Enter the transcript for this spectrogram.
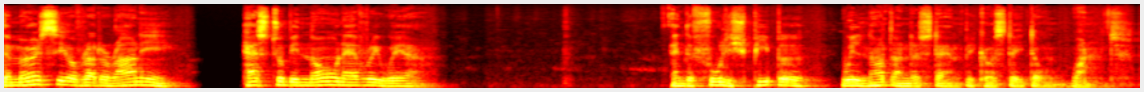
The mercy of Radharani has to be known everywhere. And the foolish people will not understand because they don't want.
